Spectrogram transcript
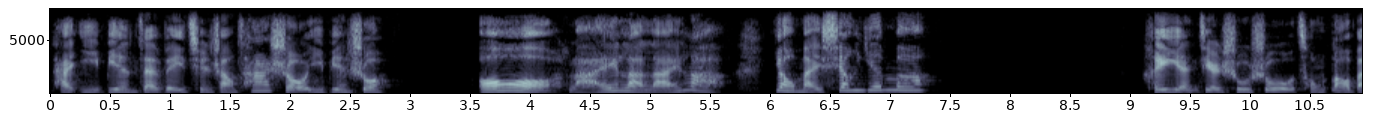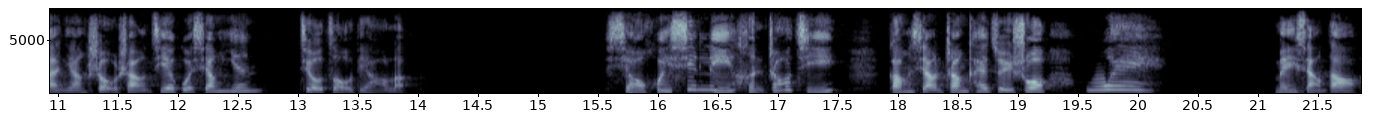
她一边在围裙上擦手，一边说：“哦，来啦来啦，要买香烟吗？”黑眼镜叔叔从老板娘手上接过香烟，就走掉了。小慧心里很着急，刚想张开嘴说“喂”，没想到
